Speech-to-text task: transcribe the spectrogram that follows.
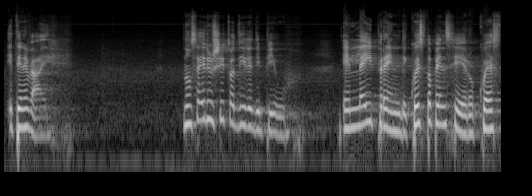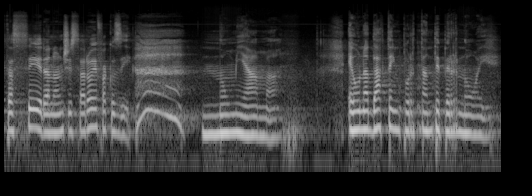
e te ne vai. Non sei riuscito a dire di più e lei prende questo pensiero, questa sera non ci sarò e fa così. Ah, non mi ama. È una data importante per noi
